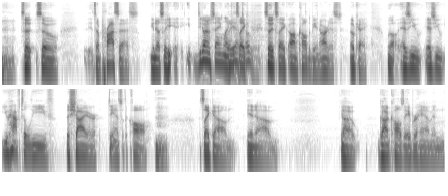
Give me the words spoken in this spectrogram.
Mm-hmm. So, so it's a process, you know. So he, he- do you know what I'm saying? Like Oh, it's like, totally. so it's like, oh, I'm called to be an artist. Okay, well, as you as you you have to leave the Shire to answer the call. It's like um, in um, uh, God calls Abraham in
